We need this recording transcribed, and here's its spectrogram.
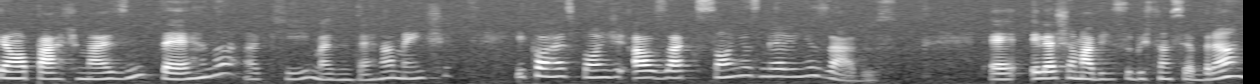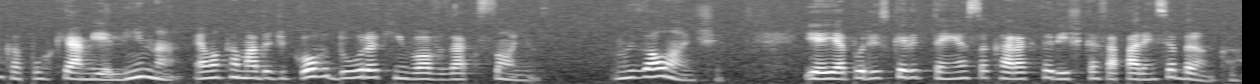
que é uma parte mais interna, aqui, mais internamente, e corresponde aos axônios mielinizados. É, ele é chamado de substância branca porque a mielina é uma camada de gordura que envolve os axônios, um isolante. E aí é por isso que ele tem essa característica, essa aparência branca.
